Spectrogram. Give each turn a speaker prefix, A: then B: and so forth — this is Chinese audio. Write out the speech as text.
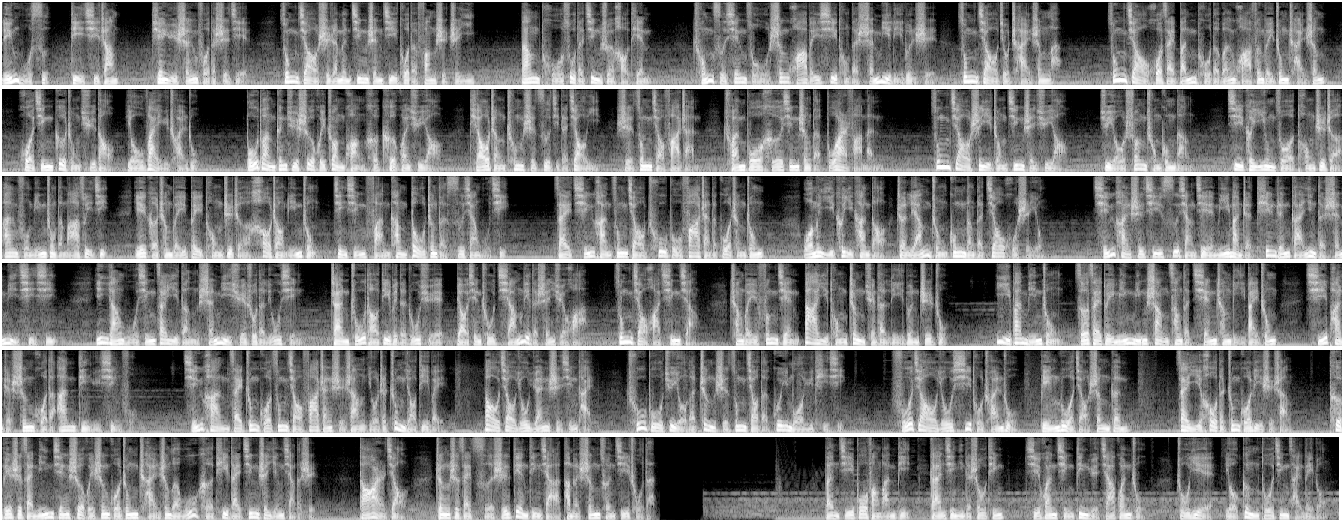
A: 零五四第七章：天与神佛的世界。宗教是人们精神寄托的方式之一。当朴素的敬顺昊天、崇祀先祖升华为系统的神秘理论时，宗教就产生了。宗教或在本土的文化氛围中产生，或经各种渠道由外域传入，不断根据社会状况和客观需要调整充实自己的教义，是宗教发展、传播和兴盛的不二法门。宗教是一种精神需要。具有双重功能，既可以用作统治者安抚民众的麻醉剂，也可成为被统治者号召民众进行反抗斗争的思想武器。在秦汉宗教初步发展的过程中，我们已可以看到这两种功能的交互使用。秦汉时期，思想界弥漫着天人感应的神秘气息，阴阳五行在易等神秘学说的流行，占主导地位的儒学表现出强烈的神学化。宗教化倾向成为封建大一统政权的理论支柱，一般民众则在对明明上苍的虔诚礼拜中，期盼着生活的安定与幸福。秦汉在中国宗教发展史上有着重要地位，道教由原始形态初步具有了正式宗教的规模与体系，佛教由西土传入并落脚生根，在以后的中国历史上。特别是在民间社会生活中产生了无可替代精神影响的是，道二教正是在此时奠定下他们生存基础的。本集播放完毕，感谢您的收听，喜欢请订阅加关注，主页有更多精彩内容。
